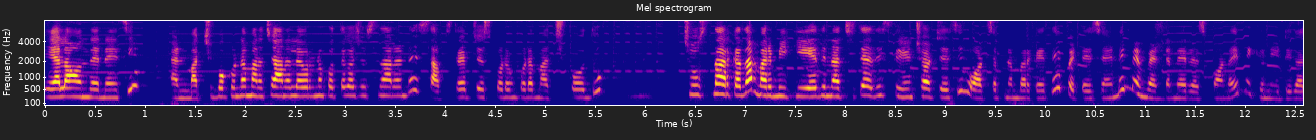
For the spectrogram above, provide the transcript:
ఎలా ఉంది అనేసి. అండ్ మర్చిపోకుండా మన ఛానల్ ఎవరైనా కొత్తగా చూస్తున్నారంటే సబ్స్క్రైబ్ చేసుకోవడం కూడా మర్చిపోవద్దు. చూస్తున్నారు కదా మరి మీకు ఏది నచ్చితే అది స్క్రీన్ షాట్ చేసి వాట్సాప్ నెంబర్కి అయితే పెట్టేసేయండి. మేము వెంటనే రెస్పాండ్ అయ్యి మీకు నీట్గా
